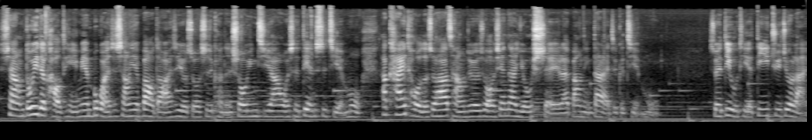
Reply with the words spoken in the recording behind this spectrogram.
像多义的考题里面，不管是商业报道，还是有时候是可能收音机啊，或是电视节目，它开头的时候，它常常就会说：“现在由谁来帮您带来这个节目？”所以第五题的第一句就来。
